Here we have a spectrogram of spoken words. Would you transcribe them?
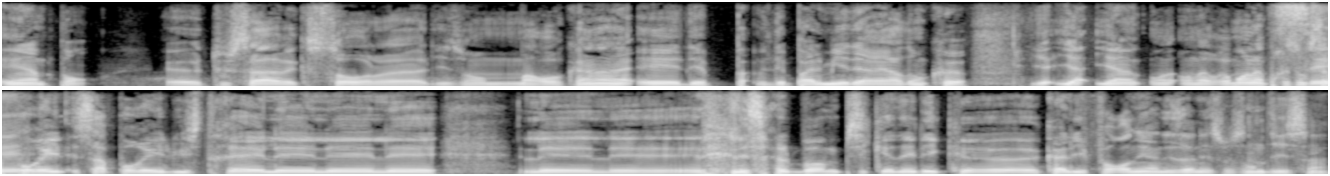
et, un pont. Euh, tout ça avec sort, disons, marocain et des, des palmiers derrière. Donc, il y a, y a, on a vraiment l'impression que ça pourrait, ça pourrait illustrer les, les, les, les, les, les albums psychédéliques californiens des années 70. Hein.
